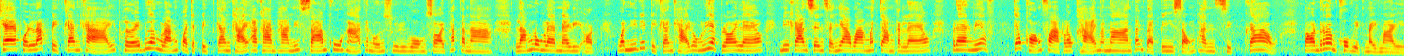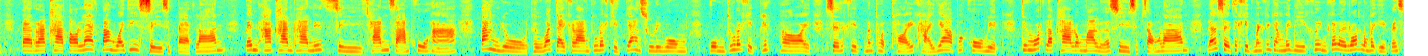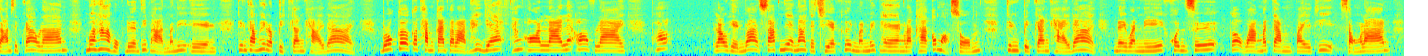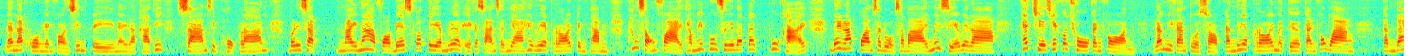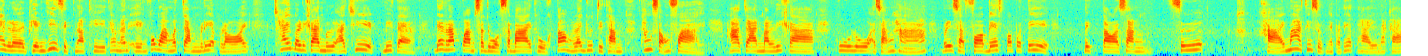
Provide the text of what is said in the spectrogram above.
แชร์ผลลัพธ์ปิดการขาย เผยเบื้องหลังกว่าจะปิดการขายอาคารพาณิชย์ 3 คูหาถนนสุริวงศ์ซอยพัฒนา หลังโรงแรมแมริออตวันนี้ได้ปิดการขายลงเรียบร้อยแล้ว มีการเซ็นสัญญาวางมัดจำกันแล้ว แปลงเนี้ยเจ้าของฝากเราขายมานานตั้งแต่ปี 2019 ตอนเริ่มโควิดใหม่ ๆ แต่ราคาตอนแรกตั้งไว้ที่ 48 ล้าน เป็นอาคารพาณิชย์ 4 ชั้น 3 คูหา ตั้งอยู่ถือว่าใจกลางธุรกิจย่านสุริวงศ์กลุ่มธุรกิจเพชรพลอย เศรษฐกิจมันถดถอยขายยากเพราะโควิด จึงลดราคาลงมาเหลือ 42 ล้าน แล้วเศรษฐกิจมันก็ยังไม่ดีขึ้น ก็เลยลดลงไปอีกเป็น 39 ล้าน เมื่อ 5-6 เดือนที่ผ่านมานี่เอง จึงทำให้เราปิดการขายได้โบรกเกอร์ก็ทำการตลาดให้แยะทั้งออนไลน์และออฟไลน์เพราะเราเห็นว่าทรัพย์เนี่ยน่าจะเชียร์ขึ้นมันไม่แพงราคาก็เหมาะสม จึงปิดการขายได้ ในวันนี้คนซื้อก็วางมัดจำไปที่ 2 ล้าน และนัดโอนกันก่อนสิ้นปีในราคาที่ 36 ล้าน บริษัทในหน้า Forbes ก็เตรียมเรื่องเอกสารสัญญาให้เรียบร้อยเป็นธรรม ทั้งสองฝ่ายทำให้ผู้ซื้อและผู้ขาย ได้รับความสะดวกสบายไม่เสียเวลา แคชเชียร์เช็คก็โชว์กันก่อน แล้วมีการตรวจสอบกันเรียบร้อยมาเจอกันก็วางกันได้เลยเพียง 20 นาที เท่านั้นเองก็วางมัดจำเรียบร้อย ใช้บริการมืออาชีพมีแต่ได้รับความสะดวกสบายถูกต้องและยุติธรรมทั้งสองฝ่าย อาจารย์มัลลิกาฮูรูอสังหา บริษัท Forbes Property ติดต่อสั่งซื้อขายมากที่สุดในประเทศไทยนะคะ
